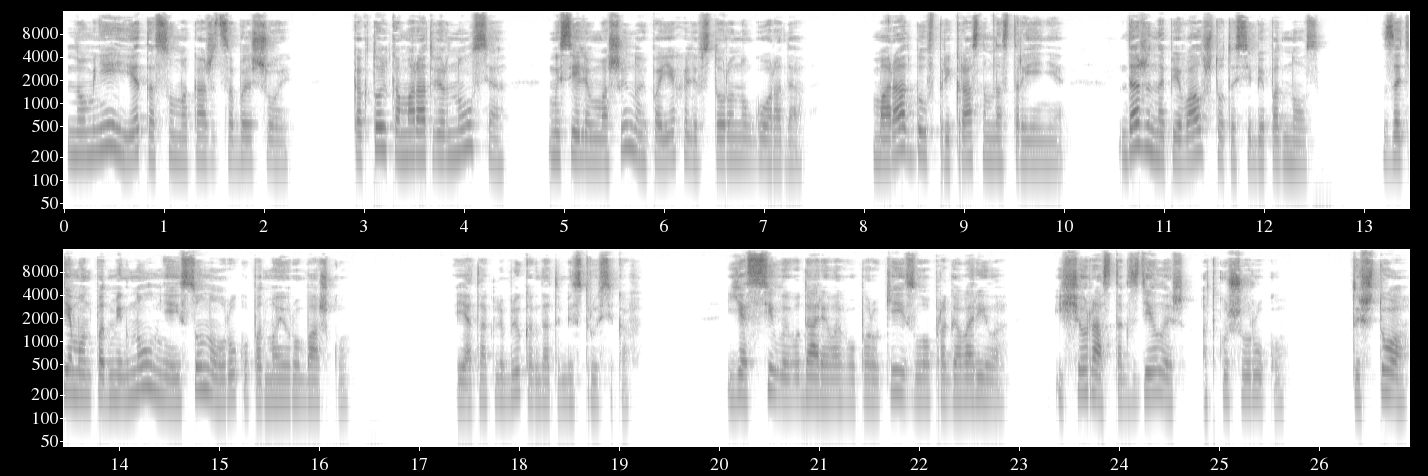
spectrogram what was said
Но мне и эта сумма кажется большой. Как только Марат вернулся, мы сели в машину и поехали в сторону города. Марат был в прекрасном настроении. Даже напевал что-то себе под нос. Затем он подмигнул мне и сунул руку под мою рубашку. Я так люблю, когда ты без трусиков. Я с силой ударила его по руке и зло проговорила. Еще раз так сделаешь, откушу руку. Ты что?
